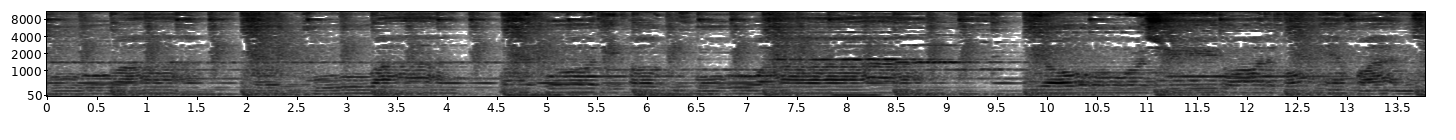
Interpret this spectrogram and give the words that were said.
澎湖湾，澎湖湾，外婆的澎湖湾，有我许多的童年幻想。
